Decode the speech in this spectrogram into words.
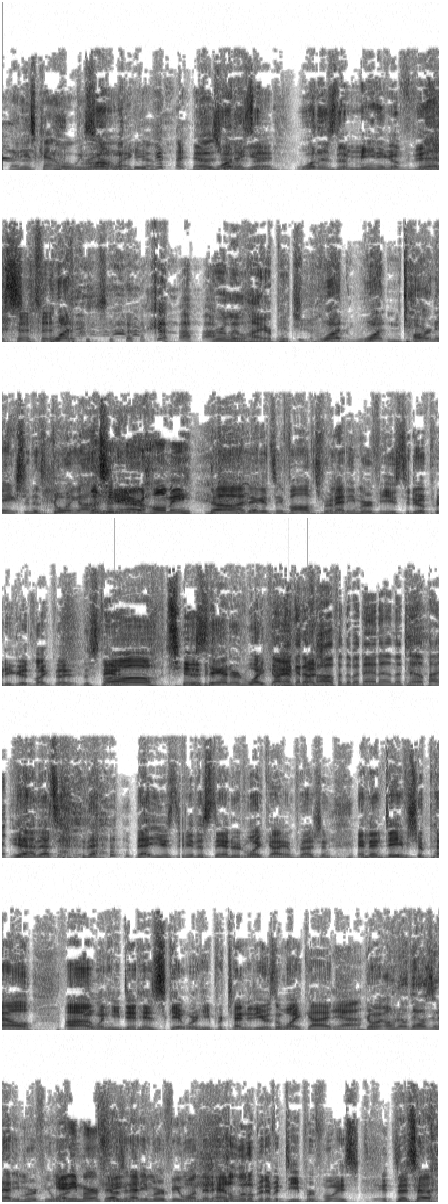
That is kind of what we Bro, sound what like, though. That was What really is the- good. what is the meaning of this? what is, We're a little higher pitched. what what in tarnation is going on? Listen here, here, homie. No, I think it's evolved from Eddie Murphy used to do a pretty good like the the standard Oh, the standard white guy You're not gonna impression. fall for the banana in the tailpipe. Yeah, that's that, that used to be the standard white guy impression. And then Dave Chappelle, uh, when he did his skit where he pretended he was a white guy, Yeah. going, "Oh no, that was an Eddie Murphy one. Eddie Murphy. That was an Eddie Murphy one that had a little bit of a deeper voice." That's how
